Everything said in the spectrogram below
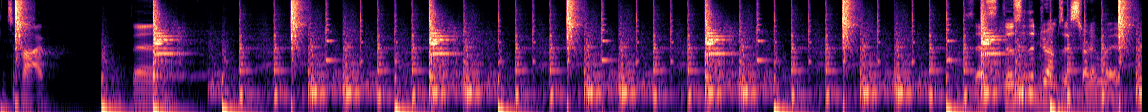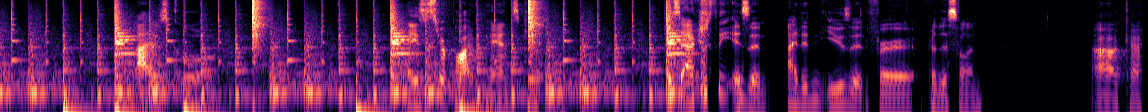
It's a vibe. Then So that's, those are the drums I started with. That is cool. Hey, is this your pot and pans kit? This actually isn't. I didn't use it for for this one. Oh, okay.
